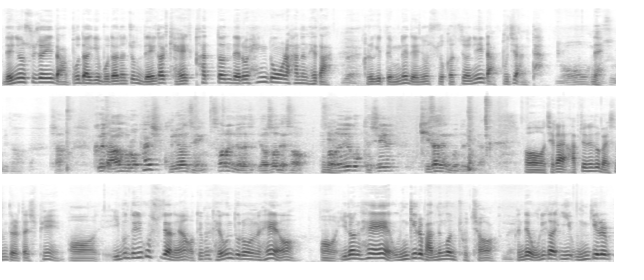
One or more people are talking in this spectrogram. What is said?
내년 수전이 나쁘다기보다는 좀 내가 계획했던 대로 행동을 하는 해다. 네. 그렇기 때문에 내년 수전이 나쁘지 않다. 오, 네. 좋습니다. 자, 그 다음으로 89년생 36에서 네. 37 되실 기사생 분들입니다. 어, 제가 앞전에도 말씀드렸다시피 어, 이분도 일곱 수잖아요. 어떻게 보면 네. 대운 들어오는 해예요. 어, 이런 해에 운기를 받는 건 좋죠. 네. 근데 우리가 이 운기를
